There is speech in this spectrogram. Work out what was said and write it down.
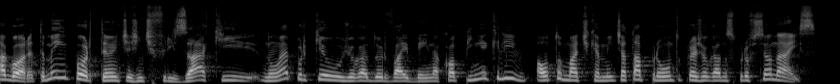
Agora, também é importante a gente frisar que não é porque o jogador vai bem na copinha que ele automaticamente já está pronto para jogar nos profissionais.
